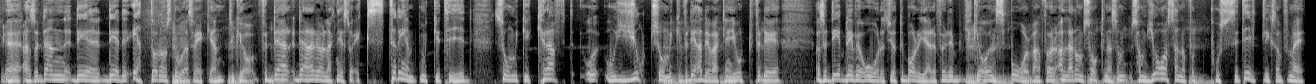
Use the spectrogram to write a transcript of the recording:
Eh, alltså den, det, det är det ett av de stora sveken, tycker jag. För där, där hade jag lagt ner så extremt mycket tid, så mycket kraft och, och gjort så mycket. För det hade jag verkligen gjort. För det, alltså det blev jag årets göteborgare, för det fick jag en spårvagn för. Alla de sakerna som, som jag sen har fått positivt liksom för mig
